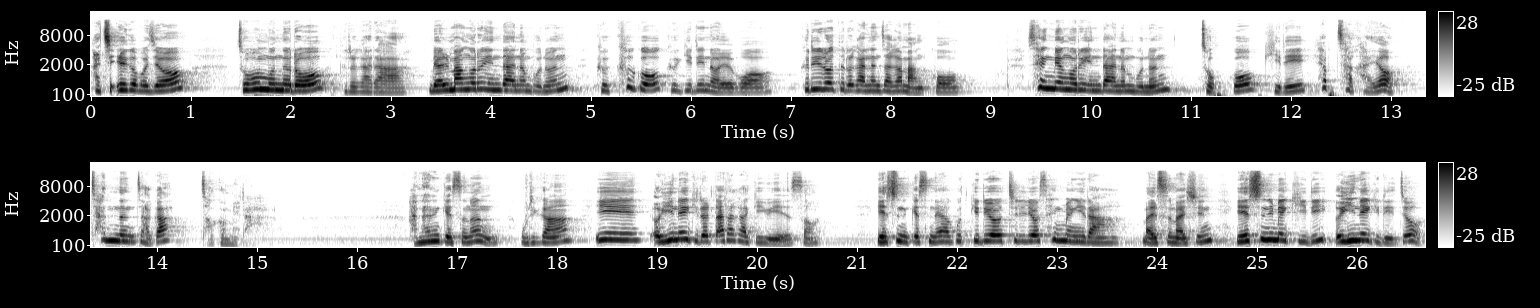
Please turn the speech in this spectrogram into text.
같이 읽어보죠. 좁은 문으로 들어가라. 멸망으로 인다는 분은 그 크고 그 길이 넓어 그리로 들어가는 자가 많고 생명으로 인다는 분은 좁고 길이 협착하여 찾는 자가 적음이라. 하나님께서는 우리가 이 의인의 길을 따라가기 위해서 예수님께서 내가 곧 길이요 진리요 생명이라 말씀하신 예수님의 길이 의인의 길이죠.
